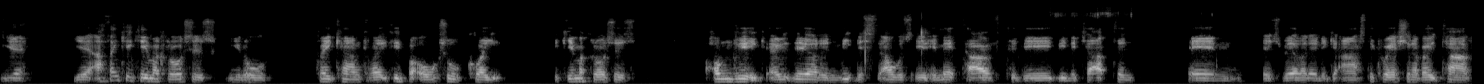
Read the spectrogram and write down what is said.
Yeah, yeah, I think he came across as you know quite calm, collected, but also quite. He came across as hungry out there and meet the. I was he met Tav today, being the captain. um, as well. And then he get asked the question about Tav.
